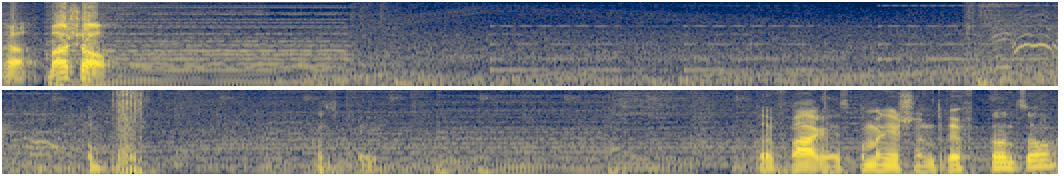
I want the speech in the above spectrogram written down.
ja, mal schauen. Frage ist, kann man hier schon driften und so?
